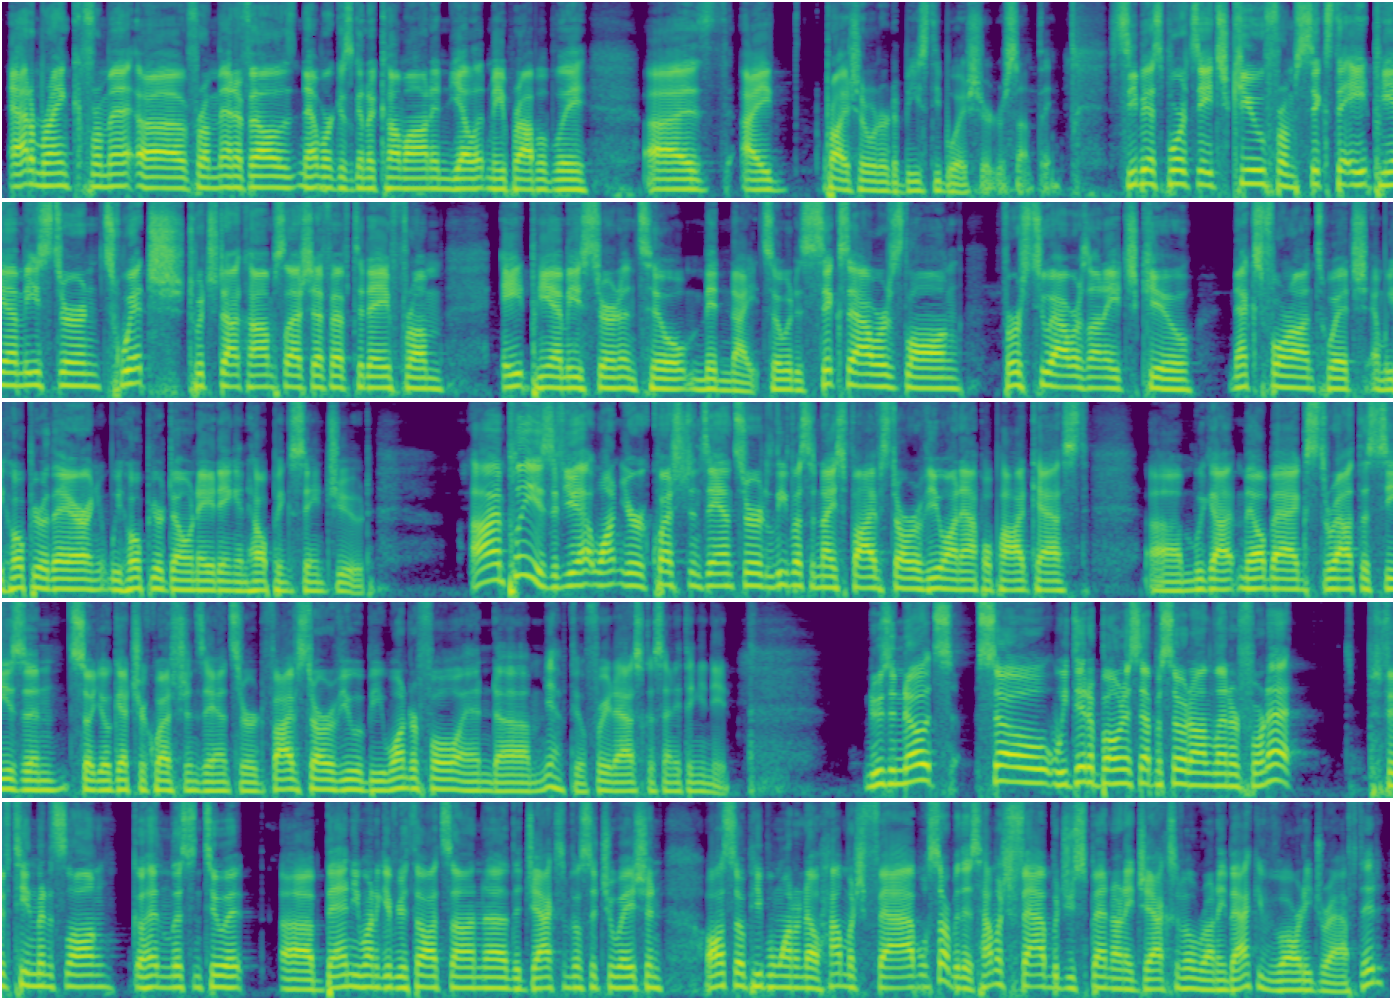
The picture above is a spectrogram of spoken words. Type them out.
Adam Rank from uh, from NFL Network is going to come on and yell at me probably. Uh, I Probably should order a Beastie Boys shirt or something. CBS Sports HQ from 6 to 8 p.m. Eastern. Twitch, twitch.com slash FF today from 8 p.m. Eastern until midnight. So it is six hours long. First two hours on HQ, next four on Twitch. And we hope you're there and we hope you're donating and helping St. Jude. Uh, and please, if you want your questions answered, leave us a nice five star review on Apple Podcast. Um, we got mailbags throughout the season, so you'll get your questions answered. Five star review would be wonderful, and um, yeah, feel free to ask us anything you need. News and notes. So we did a bonus episode on Leonard Fournette, 15 minutes long. Go ahead and listen to it. Uh, ben, you want to give your thoughts on uh, the Jacksonville situation? Also, people want to know how much FAAB. We'll start with this. How much FAAB would you spend on a Jacksonville running back if you've already drafted?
